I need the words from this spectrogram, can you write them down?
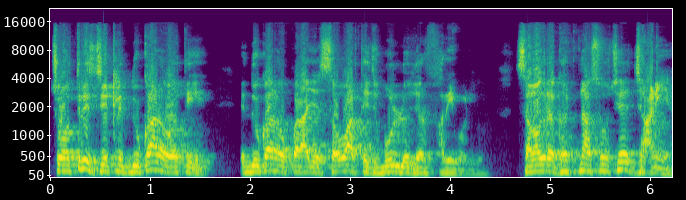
ચોત્રીસ જેટલી દુકાનો હતી એ દુકાનો ઉપર આજે સવારથી જ બુલડોઝર ફરી વળ્યું. સમગ્ર ઘટના શું છે? જાણીએ.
